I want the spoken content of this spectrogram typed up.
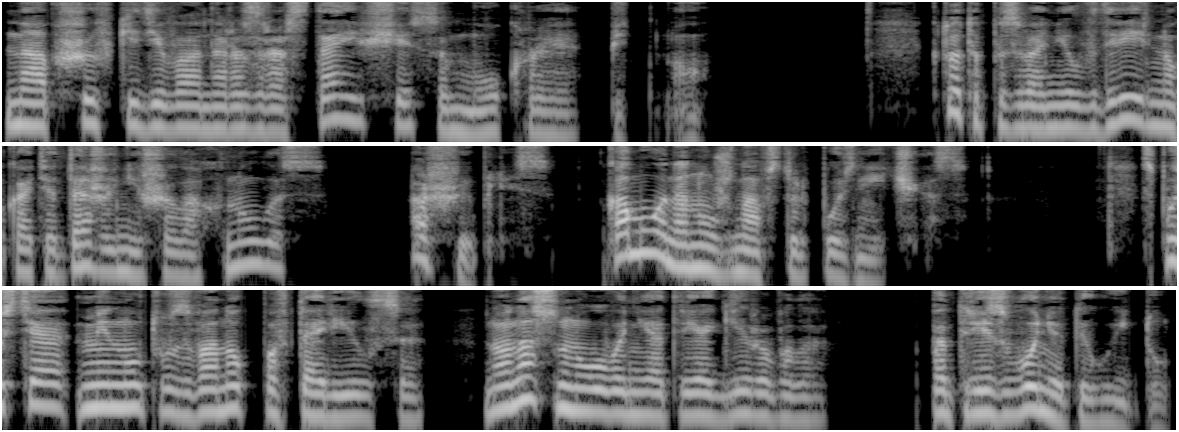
на обшивке дивана разрастающееся мокрое пятно. Кто-то позвонил в дверь, но Катя даже не шелохнулась. Ошиблись. Кому она нужна в столь поздний час? Спустя минуту звонок повторился, но она снова не отреагировала. Потрезвонят и уйдут.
